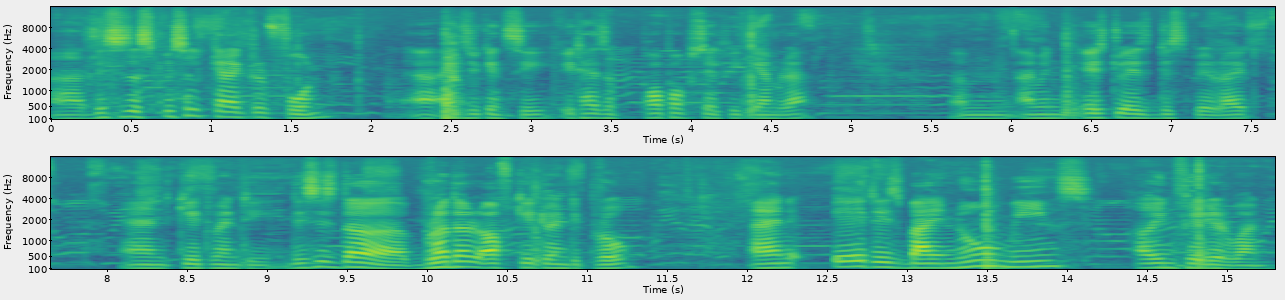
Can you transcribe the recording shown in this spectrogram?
Uh, this is a special character phone uh, as you can see. It has a pop-up selfie camera um, I mean edge to edge display right? And K20 this is the brother of K20 Pro and it is by no means inferior one.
